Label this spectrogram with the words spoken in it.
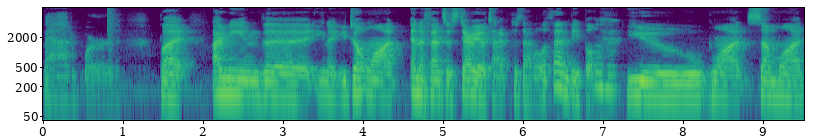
bad word, but I mean the you know you don't want an offensive stereotype because that'll offend people. Mhm. You want someone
